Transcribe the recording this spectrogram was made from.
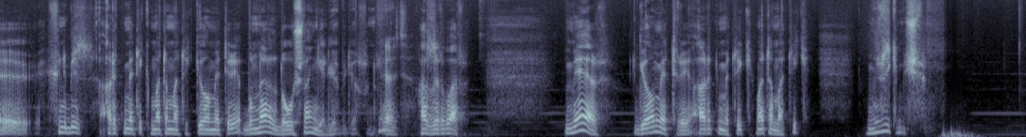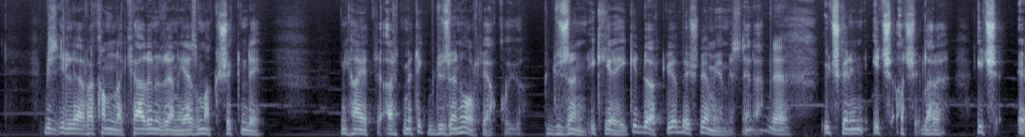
Ee, şimdi biz aritmetik, matematik, geometri bunlar da doğuştan geliyor biliyorsunuz. Evet. Hazır var. Meğer geometri, aritmetik, matematik müzikmiş. Biz illa rakamla kağıdın üzerine yazmak şeklinde nihayet aritmetik bir düzeni ortaya koyuyor. Bir düzen 2 kere 2 4 diyor 5 demiyor mesela. Evet. Üçgenin iç açıları, iç e,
